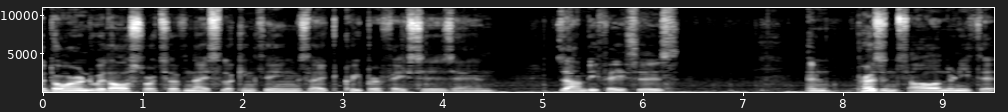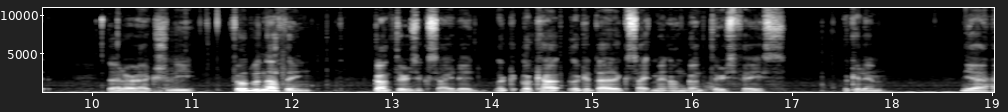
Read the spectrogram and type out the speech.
adorned with all sorts of nice looking things like creeper faces and zombie faces and presents all underneath it that are actually filled with nothing. Gunther's excited. Look look how look at that excitement on Gunther's face. Look at him. Yeah.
